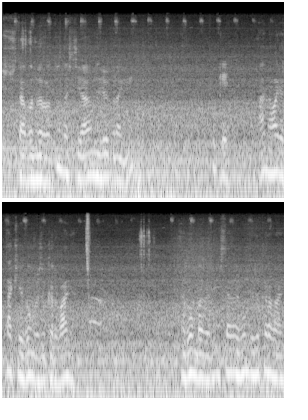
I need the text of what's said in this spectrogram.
Isto estava na rotunda, tiraram, não veio para aqui. O quê? Ah não, olha, está aqui as bombas do Carvalho. A bomba, isto é as bombas do Carvalho.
